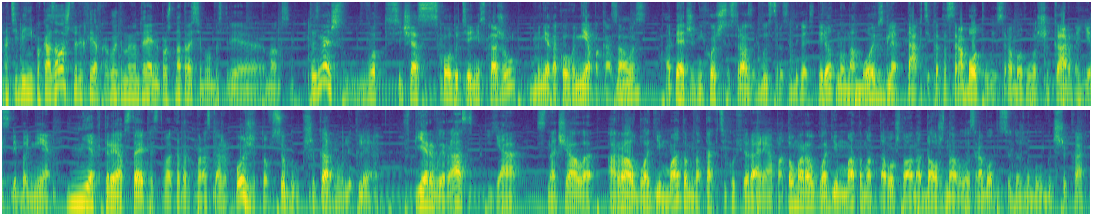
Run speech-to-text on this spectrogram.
А тебе не показалось, что Леклер в какой-то момент реально просто на трассе был быстрее Макса? Ты знаешь, вот сейчас сходу тебе не скажу, мне такого не показалось. Mm-hmm. Опять же, не хочется сразу быстро забегать вперед, но на мой взгляд, тактика-то сработала и сработала шикарно. Если бы не некоторые обстоятельства, о которых мы расскажем позже, то все было бы шикарно у Леклера. В первый раз я сначала орал благим матом на тактику Феррари, а потом орал благим матом от того, что она должна была сработать, все должно было быть шикарно.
